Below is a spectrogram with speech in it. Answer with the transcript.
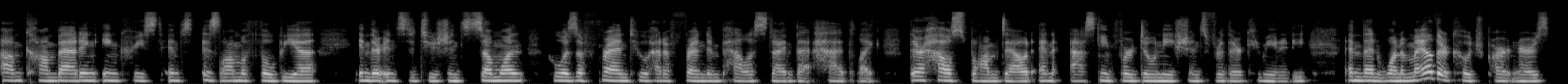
um, combating increased Islamophobia in their institutions. Someone who was a friend who had a friend in Palestine that had like their house bombed out and asking for donations for their community. And then one of my other coach partners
